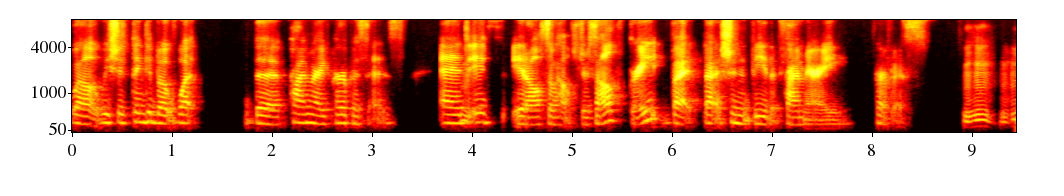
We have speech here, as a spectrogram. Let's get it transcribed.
well, we should think about what the primary purpose is. And mm-hmm. if it also helps yourself, great, but that shouldn't be the primary purpose. Mm-hmm, mm-hmm.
